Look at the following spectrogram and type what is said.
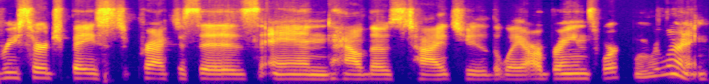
research based practices and how those tie to the way our brains work when we're learning.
